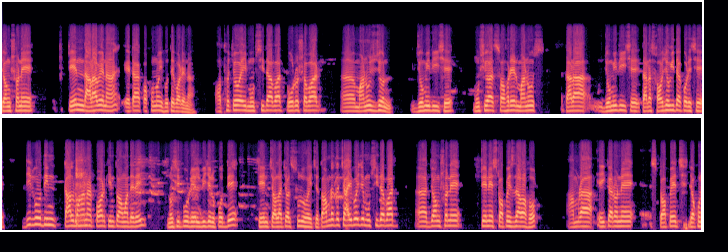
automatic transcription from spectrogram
জংশনে ট্রেন দাঁড়াবে না, এটা কখনোই হতে পারে না। অথচ এই মুর্শিদাবাদ পৌরসভার মানুষজন জমি দিয়েছে। মুর্শিদাবাদ শহরের মানুষ তারা জমি দিয়েছে, তারা সহযোগিতা করেছে। দীর্ঘদিন টাল বাহানার পর কিন্তু আমাদের এই নসিপুর রেল ব্রিজের উপর দিয়ে ট্রেন চলাচল শুরু হয়েছে। তো আমরা তো চাইবই যে মুর্শিদাবাদ জংশনে ট্রেনের স্টপেজ দেওয়া হোক। আমরা এই কারণে স্টপেজ যখন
